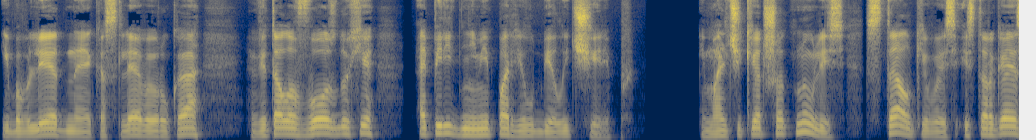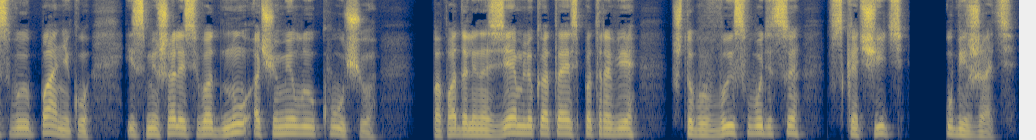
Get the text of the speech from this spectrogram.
ибо бледная костлявая рука витала в воздухе, а перед ними парил белый череп. И мальчики отшатнулись, сталкиваясь, исторгая свою панику, и смешались в одну очумелую кучу, попадали на землю, катаясь по траве, чтобы высвободиться, вскочить, убежать.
